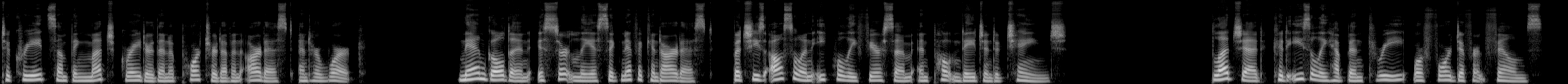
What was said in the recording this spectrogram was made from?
to create something much greater than a portrait of an artist and her work. Nan Goldin is certainly a significant artist, but she's also an equally fearsome and potent agent of change. Bloodshed could easily have been three or four different films.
